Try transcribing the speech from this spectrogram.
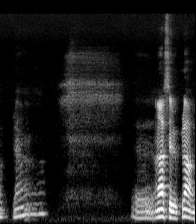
hop là. Euh, ah, c'est le plat.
